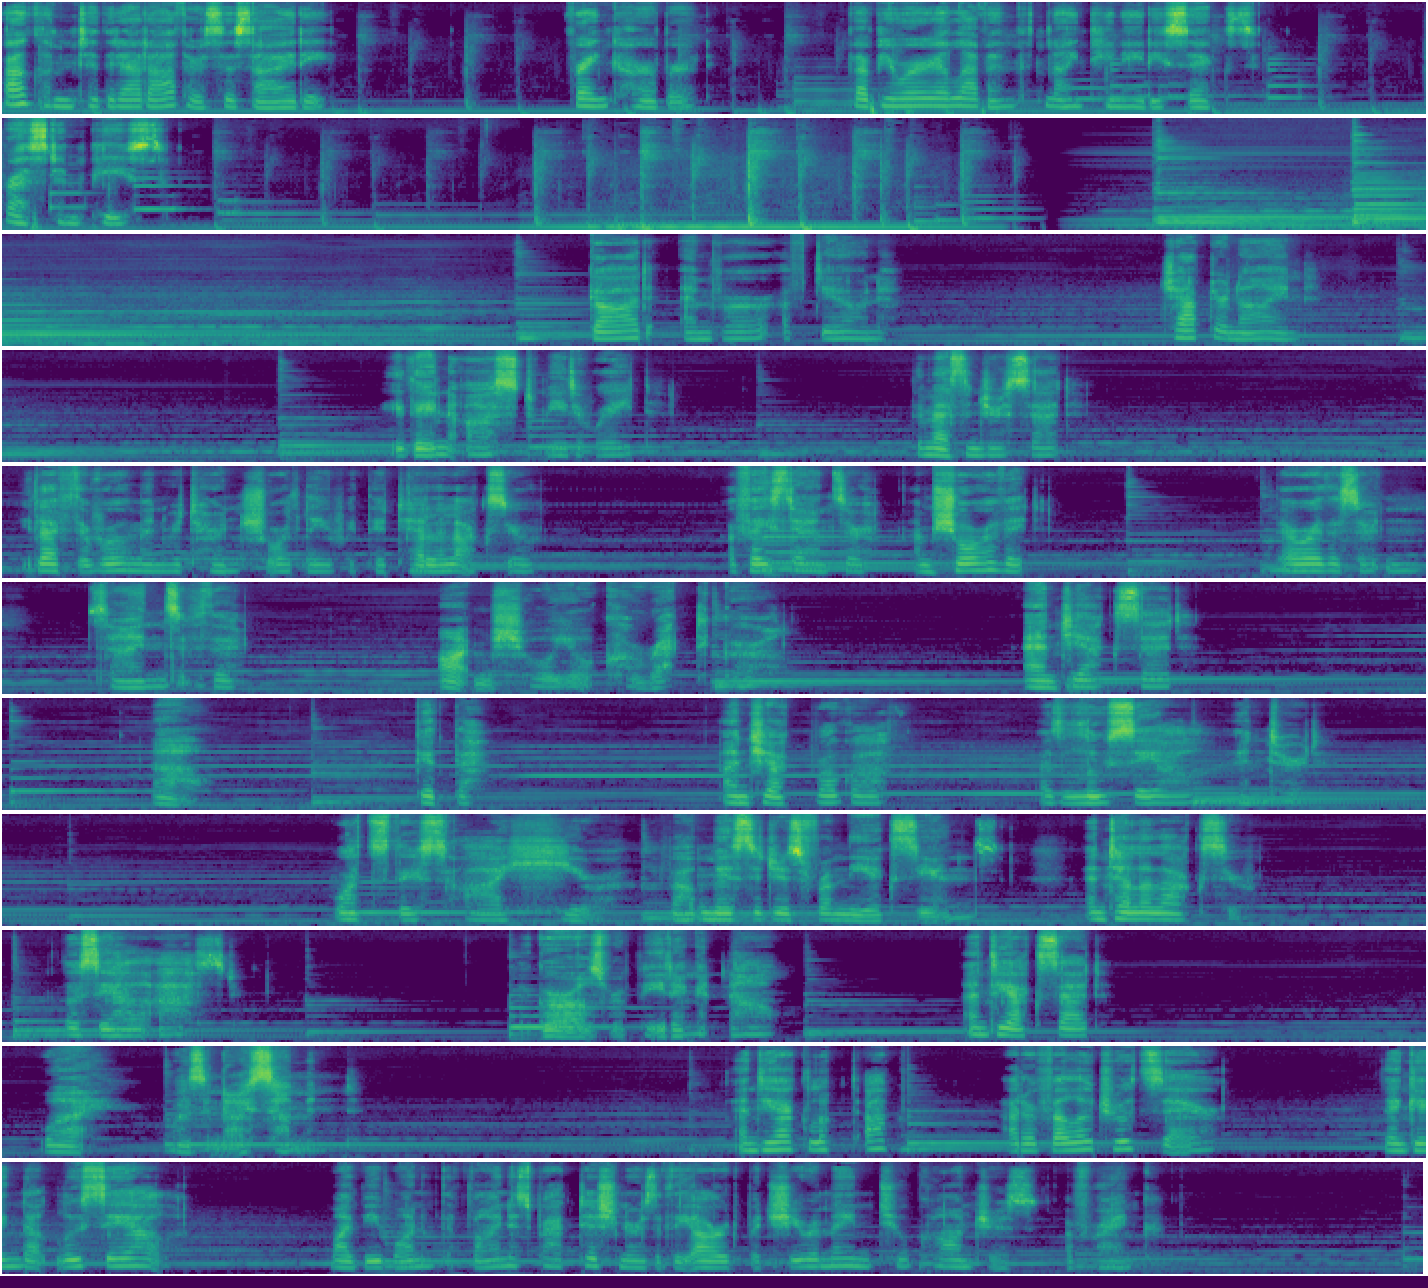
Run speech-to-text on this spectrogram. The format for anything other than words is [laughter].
Welcome to the Dead Authors Society. Frank Herbert, February 11th, 1986. Rest in peace. God, Emperor of Dune. Chapter 9 He then asked me to wait. The messenger said. He left the room and returned shortly with the Tleilaxu. A face dancer, I'm sure of it. There were the certain signs of the. I'm sure you're correct, girl. Anteac said. Now, get the. Anteac broke off as Luyseyal entered. What's this I hear about messages from the Ixians and Tleilaxu? Luyseyal asked. The girl's repeating it now. Anteac said, Why wasn't I summoned? Anteac looked up at her fellow truthsayer thinking that Luyseyal might be one of the finest practitioners of the art, but she remained too conscious of rank.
